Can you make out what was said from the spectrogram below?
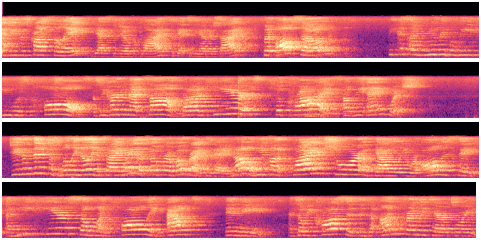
did Jesus cross the lake? Yes, the joke applies to get to the other side. But also, because I really believe he was called. As we heard in that psalm, God hears the cries of the anguish. Jesus didn't just willy-nilly decide, hey, let's go for a boat ride today. No, he's on a quiet shore of Galilee where all is safe, and he hears someone calling out in need. And so he crosses into unfriendly territory to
